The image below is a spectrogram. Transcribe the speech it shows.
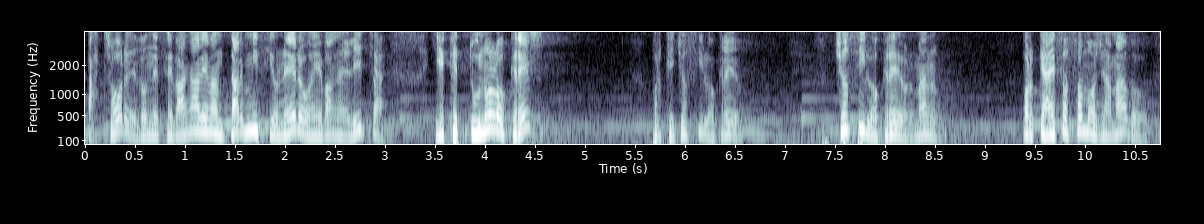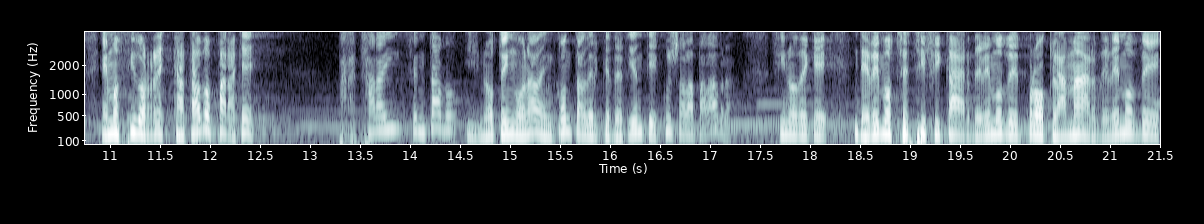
pastores, donde se van a levantar misioneros, evangelistas. Y es que tú no lo crees, porque yo sí lo creo. Yo sí lo creo, hermano. Porque a eso somos llamados. Hemos sido rescatados para qué? Para estar ahí sentados. Y no tengo nada en contra del que se siente y escucha la palabra. Sino de que debemos testificar, debemos de proclamar, debemos de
